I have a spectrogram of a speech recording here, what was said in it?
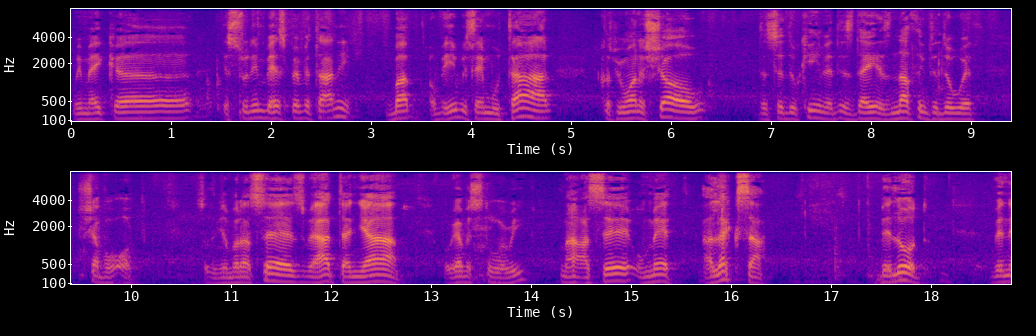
we make uh, Yisurim Behespe V'Ta'ani. But over here we say Mutar because we want to show the Siddukim that this day has nothing to do with Shavuot. So the Gemara says, we have a story, Ma'aseh umet Alexa belod and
